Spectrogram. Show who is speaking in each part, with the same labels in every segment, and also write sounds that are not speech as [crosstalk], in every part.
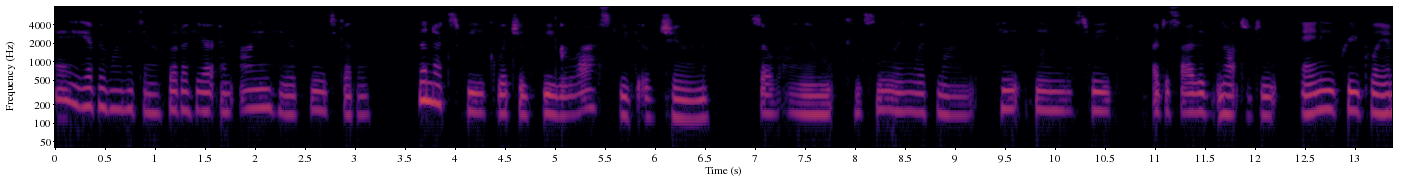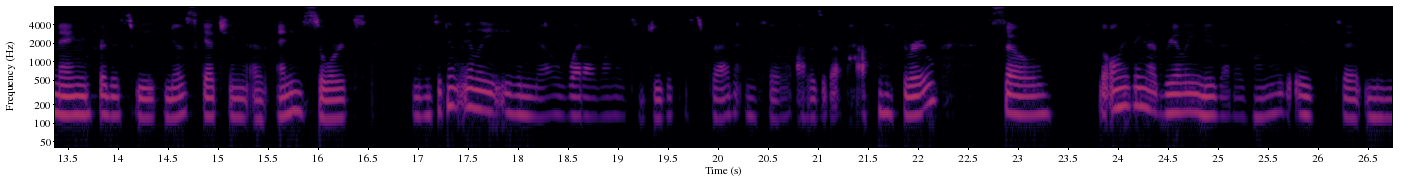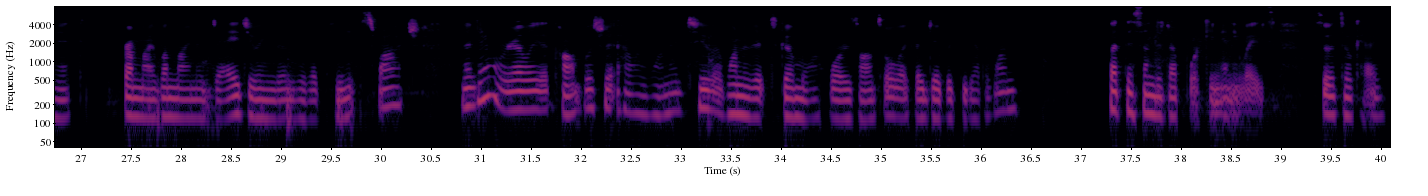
Speaker 1: Hey everyone, it's Erin Floto here, and I am here putting together the next week, which is the last week of June. So I am continuing with my paint theme this week. I decided not to do any pre planning for this week, no sketching of any sort, and I didn't really even know what I wanted to do with the spread until I was about halfway [laughs] through. So the only thing I really knew that I wanted is to mimic from my one line a day doing the little paint swatch. And I didn't really accomplish it how I wanted to. I wanted it to go more horizontal like I did with the other one. But this ended up working anyways, so it's okay.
